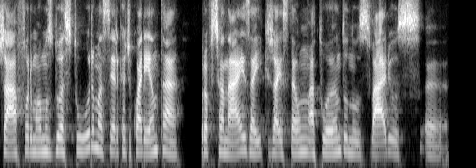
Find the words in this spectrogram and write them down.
já formamos duas turmas, cerca de 40 profissionais aí que já estão atuando nos vários uh,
